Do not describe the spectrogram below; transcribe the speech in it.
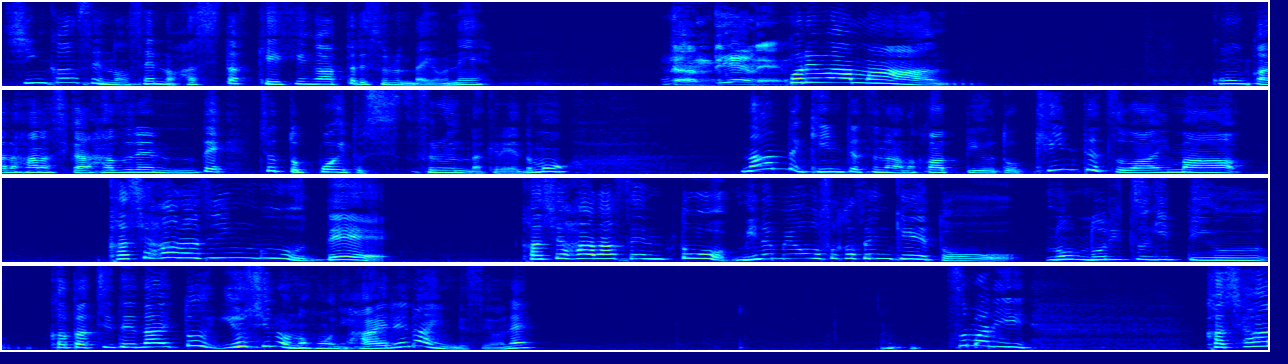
新幹線の線路走った経験があったりするんだよね。なんでやねんこれはまあ今回の話から外れるのでちょっとポイとするんだけれどもなんで近鉄なのかっていうと近鉄は今橿原神宮で橿原線と南大阪線系統の乗り継ぎっていう形でないと吉野の方に入れないんですよね。つまり橿原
